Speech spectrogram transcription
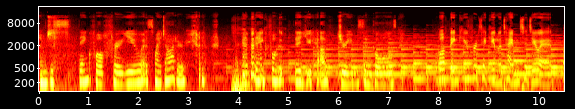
I'm just thankful for you as my daughter and thankful that you have dreams and goals. Well, thank you for taking the time to do it.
